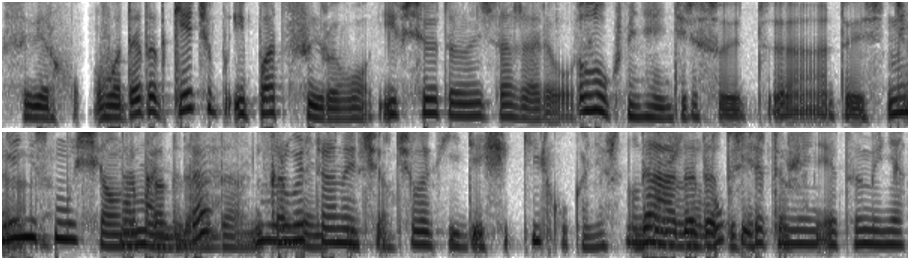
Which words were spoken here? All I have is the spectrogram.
сверху. Вот этот кетчуп и под сыр его. И все это, значит, зажаривалось. Лук меня интересует, э, то есть... Меня э, не смущал Нормально, никогда. да? да с другой стороны, человек, едящий кильку, конечно, он Да, да, да, то есть есть это, тоже. меня- это у меня...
